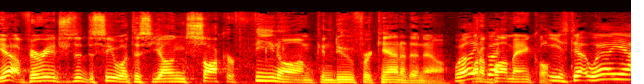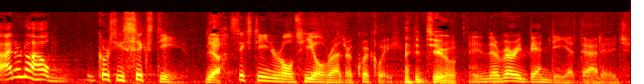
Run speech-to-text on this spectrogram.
yeah, very interested to see what this young soccer phenom can do for Canada now Well, on a got- bum ankle. He's de- well, yeah. I don't know how. Of course, he's 16. Yeah. 16 year olds heal rather quickly. They do. And they're very bendy at that age.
